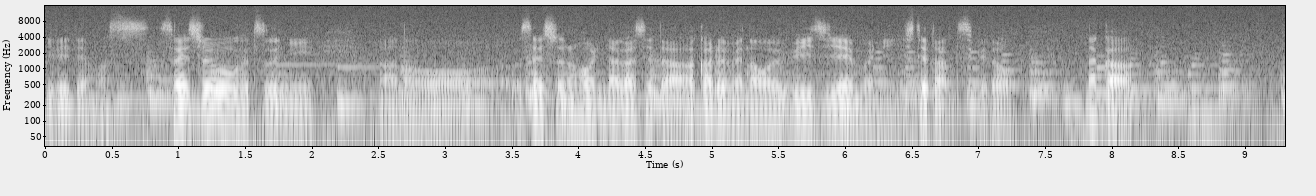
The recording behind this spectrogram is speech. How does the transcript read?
入れてます。最初普通にあの最初の方に流してた明るめの BGM にしてたんですけどなんかう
